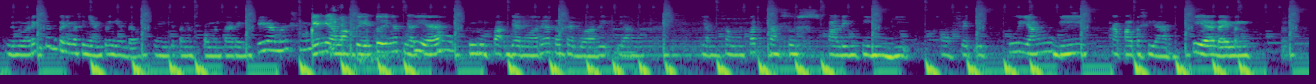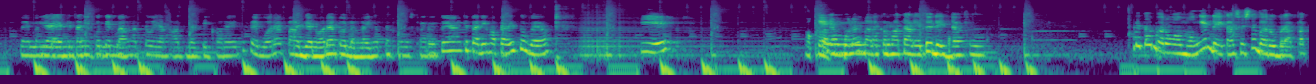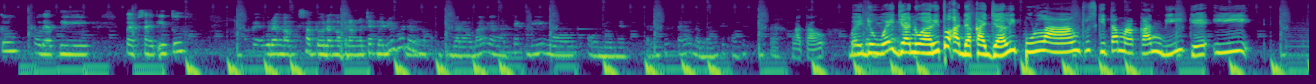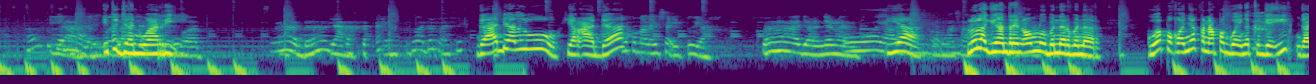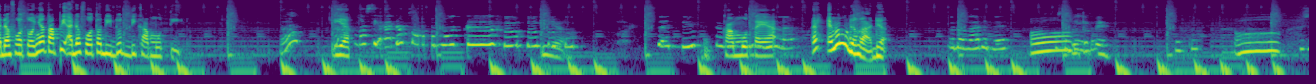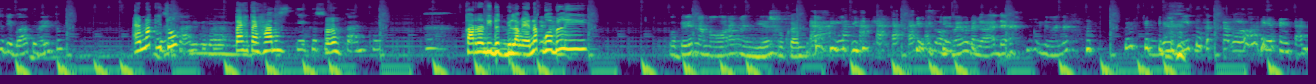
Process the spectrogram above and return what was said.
Januari kita bukannya masih nyempling ya Bel yang kita masih komentarin iya masih ini yang waktu itu ingat nggak Iya. lupa Januari atau Februari yang yang sempat kasus paling tinggi COVID itu yang di kapal pesiar iya Diamond Diamond Iya yang kita ngikutin banget tuh yang outbreak di Korea itu Februari apa Januari apa udah nggak inget deh kalau sekarang. itu yang kita di hotel itu Bel Iya. Oke. Yang bulan balik ke hotel itu deja vu. Kita baru ngomongin deh kasusnya baru berapa tuh lihat di website itu. Sampai udah nggak sampai udah nggak pernah ngecek baju gue udah nggak udah lama banget nggak ngecek di World Odometer itu sekarang udah berapa sih covid? Ah, nggak tahu. By the way, Januari tuh ada Kajali pulang, terus kita makan di GI. Oh, itu Iya. Januari. Itu gua- Januari. ada Ya, eh, itu ada nggak sih? Gak ada lu, yang ada Lu ke Malaysia itu ya? ah jangan-jangan Oh, ya. iya. Lu lagi nganterin om lu bener-bener. Gua pokoknya kenapa gue inget ke GI nggak ada fotonya tapi ada foto Didut di Kamuti. Hah? Iya, Masih ada kok kamu tuh. iya. Sedih. Kamu Tea. Eh, emang udah nggak ada? Udah nggak ada, Bel. Oh, Sedih Tutup ya? itu. oh. Itu sedih banget Nah itu. itu. Enak itu. Teh-tehan. Kesukaanku. Karena Didut bilang enak, gue beli. Gue pilih nama orang anjir. Bukan. Soalnya udah nggak ada. Gimana? itu kan kalau yang kan.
